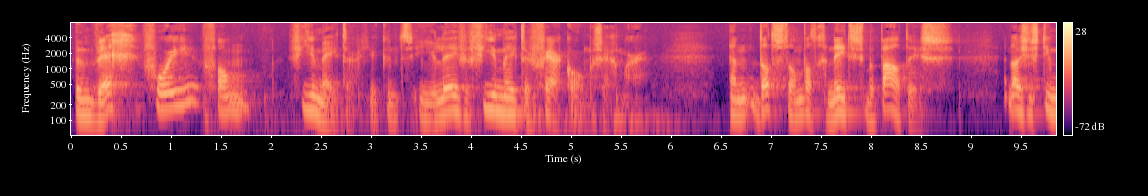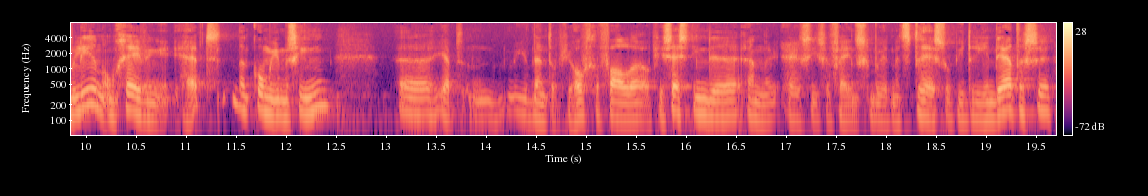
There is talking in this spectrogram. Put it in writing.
een weg voor je van vier meter. Je kunt in je leven vier meter ver komen, zeg maar. En dat is dan wat genetisch bepaald is. En als je een stimulerende omgeving hebt, dan kom je misschien Eh, je, bent op je hoofd gevallen op je zestiende en er is iets vervelends gebeurd met stress op je 33ste.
